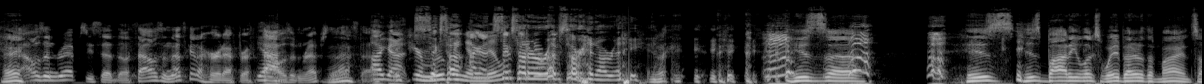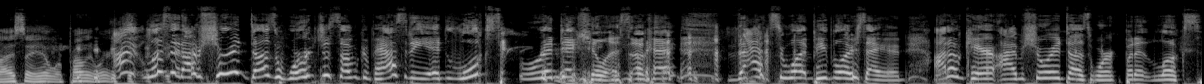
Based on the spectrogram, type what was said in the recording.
Hey, thousand reps, he said though. A thousand, that's gotta hurt after a Yeah. thousand reps of Yeah. that stuff. I got If you're 600 moving a I got 600 reps are in already. you know, his uh, his his body looks way better than mine, so I say it will probably work. I, listen, I'm sure it does work to some capacity. It looks ridiculous. Okay, that's what people are saying. I don't care. I'm sure it does work, but it looks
